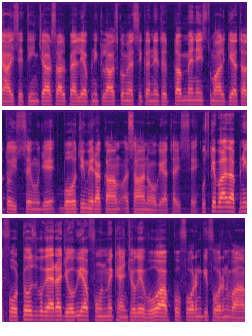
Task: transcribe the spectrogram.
आज से तीन चार साल पहले अपनी क्लास को मैसेज करने थे, तब मैंने इस्तेमाल किया था तो इससे मुझे बहुत ही मेरा काम आसान हो गया था इससे। उसके बाद अपनी फ़ोटोज़ वगैरह जो भी आप फ़ोन में खींचोगे, वो आपको फ़ौरन की फ़ौरन वहाँ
